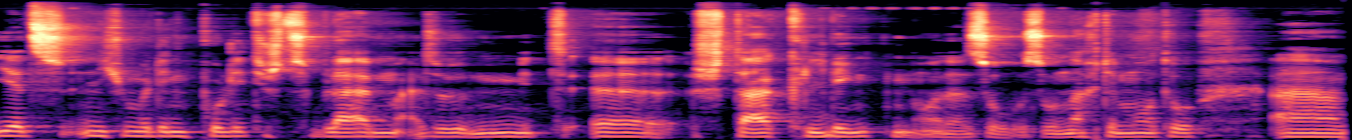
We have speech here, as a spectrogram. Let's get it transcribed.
jetzt nicht unbedingt politisch zu bleiben, also mit äh, stark Linken oder so, so nach dem Motto, äh,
